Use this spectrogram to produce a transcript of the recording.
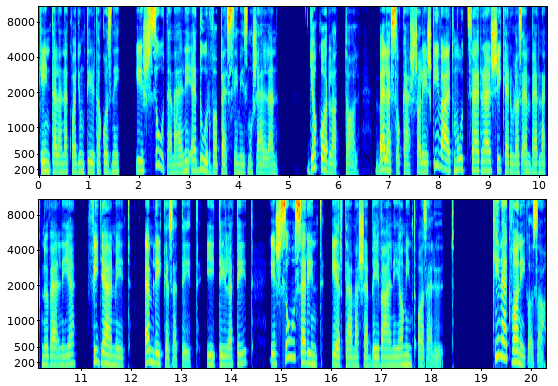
Kénytelenek vagyunk tiltakozni, és szót emelni e durva pessimizmus ellen. Gyakorlattal, beleszokással és kivált módszerrel sikerül az embernek növelnie figyelmét, emlékezetét, ítéletét, és szó szerint értelmesebbé válnia, mint azelőtt. Kinek van igaza?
